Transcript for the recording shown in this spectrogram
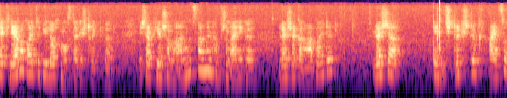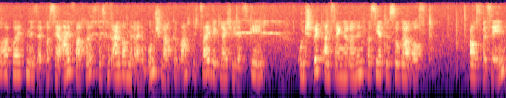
erkläre heute, wie Lochmuster gestrickt wird. Ich habe hier schon mal angefangen, habe schon einige Löcher gearbeitet. Löcher in Strickstück einzuarbeiten ist etwas sehr Einfaches. Das wird einfach mit einem Umschlag gemacht. Ich zeige gleich, wie das geht. Und Strickanfängerinnen passiert es sogar oft aus Versehen.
